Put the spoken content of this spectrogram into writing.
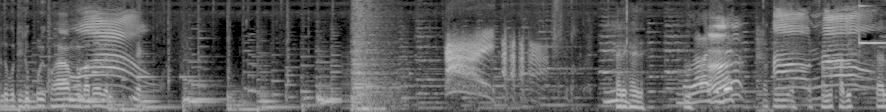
কিন্তু গুটিটো পুৰি খোৱা মজাটোৱে বেলেগ। খাই দে খাই দে। খাবি খাই ল।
